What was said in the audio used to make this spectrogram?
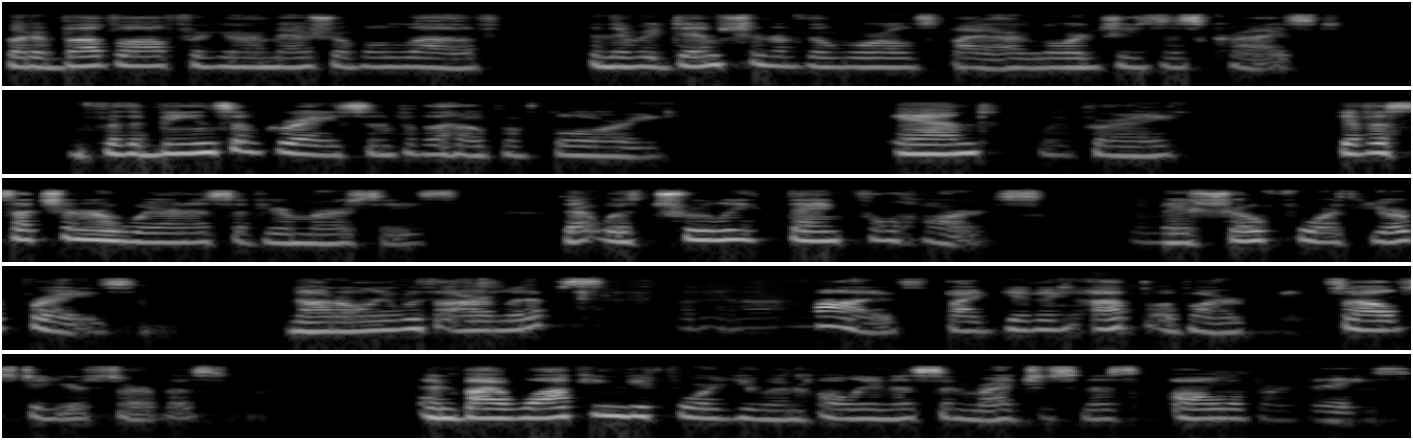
but above all for your immeasurable love and the redemption of the worlds by our Lord Jesus Christ, and for the means of grace and for the hope of glory. And, we pray, give us such an awareness of your mercies that with truly thankful hearts we may show forth your praise not only with our lips, but in our lives by giving up of ourselves to your service and by walking before you in holiness and righteousness all of our days.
